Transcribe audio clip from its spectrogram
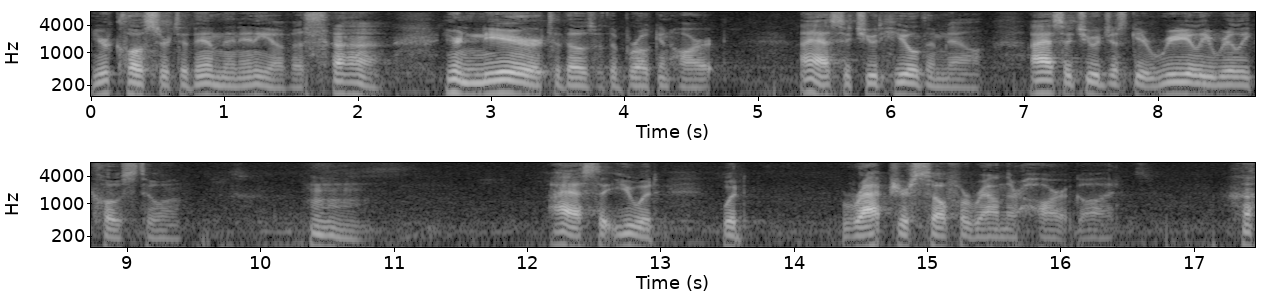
you're closer to them than any of us. you're near to those with a broken heart. I ask that you would heal them now. I ask that you would just get really, really close to them. Hmm. I ask that you would, would wrap yourself around their heart, God. In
